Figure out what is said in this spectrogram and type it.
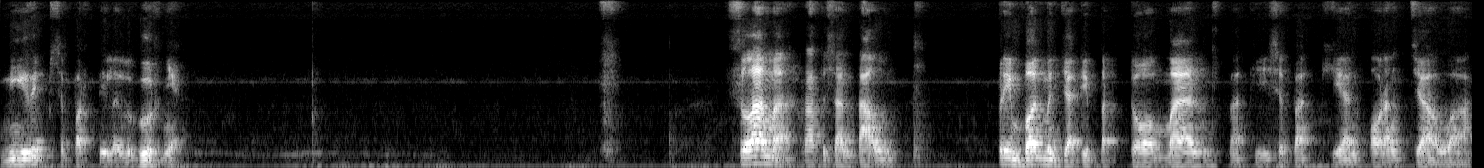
mirip seperti leluhurnya. Selama ratusan tahun, primbon menjadi pedoman bagi sebagian orang Jawa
